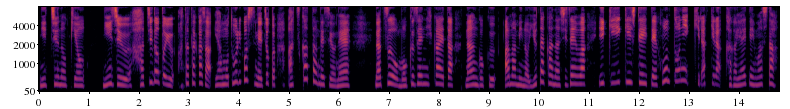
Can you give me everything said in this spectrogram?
日中の気温28度という暖かさ。いやもう通り越してねちょっと暑かったんですよね。夏を目前に控えた南国奄美の豊かな自然は生き生きしていて本当にキラキラ輝いていました。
